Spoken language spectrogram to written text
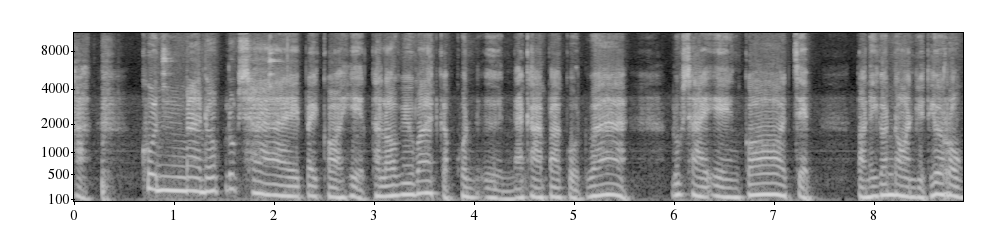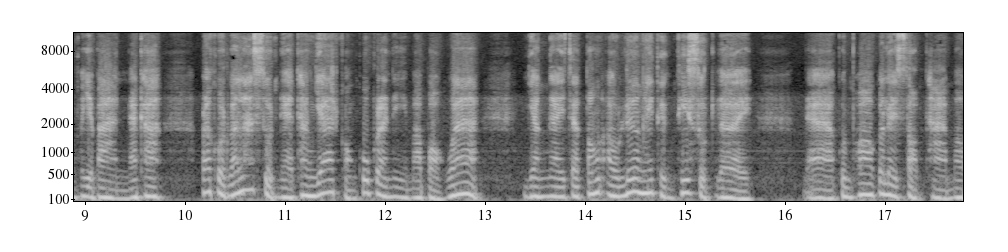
ค่ะ คุณมานพลูกชายไปก่อเหตุทะเลาะวิวาทกับคนอื่นนะคะ ปรากฏว่าลูกชายเองก็เจ็บ ตอนนี้ก็นอนอยู่ที่โรงพยาบาลนะคะ ปรากฏว่าล่าสุดเนี่ยทางญาติของคู่กรณีมาบอกว่า ยังไงจะต้องเอาเรื่องให้ถึงที่สุดเลยอ่าคุณพ่อก็เลยสอบถามมา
